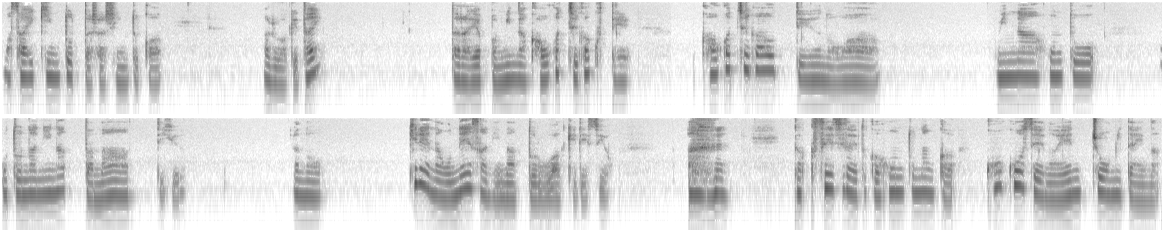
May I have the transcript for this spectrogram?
まあ、最近撮った写真とかあるわけだい。たらやっぱみんな顔が違くて顔が違うっていうのはみんな本当大人になったなっていう。あの綺麗なお姉さんになっとるわけですよ。学生時代とかほんとなんか高校生の延長みたいな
